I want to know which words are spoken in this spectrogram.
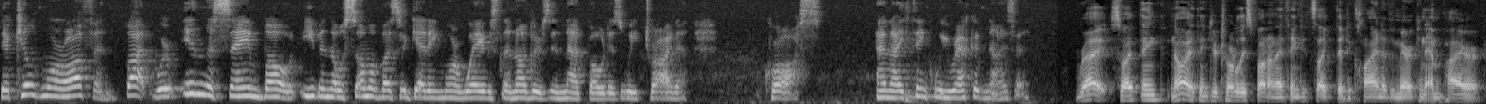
They're killed more often, but we're in the same boat, even though some of us are getting more waves than others in that boat as we try to cross. And I think we recognize it. Right. So I think no, I think you're totally spot on. I think it's like the decline of American empire,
